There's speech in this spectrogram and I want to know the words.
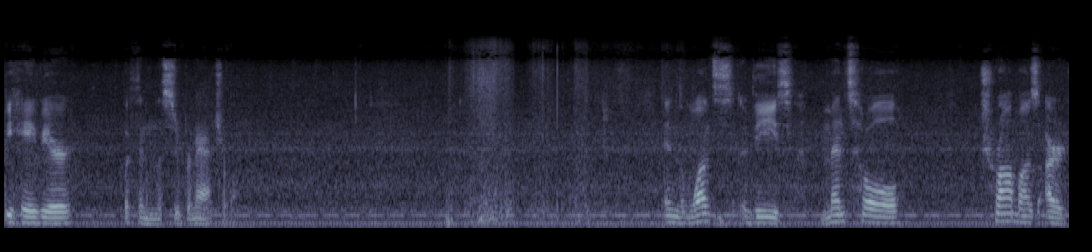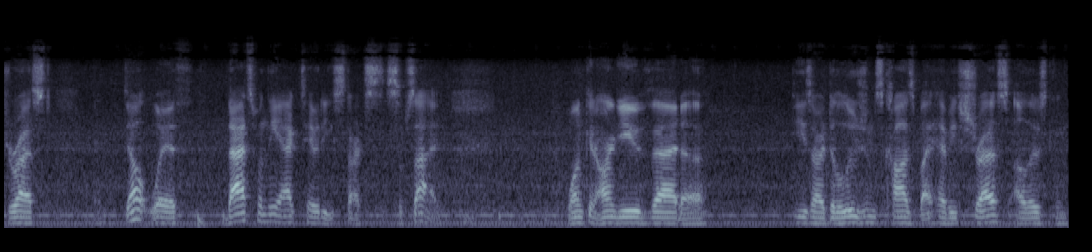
behavior within the supernatural. And once these mental traumas are addressed and dealt with, that's when the activity starts to subside. One can argue that uh, these are delusions caused by heavy stress. Others can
